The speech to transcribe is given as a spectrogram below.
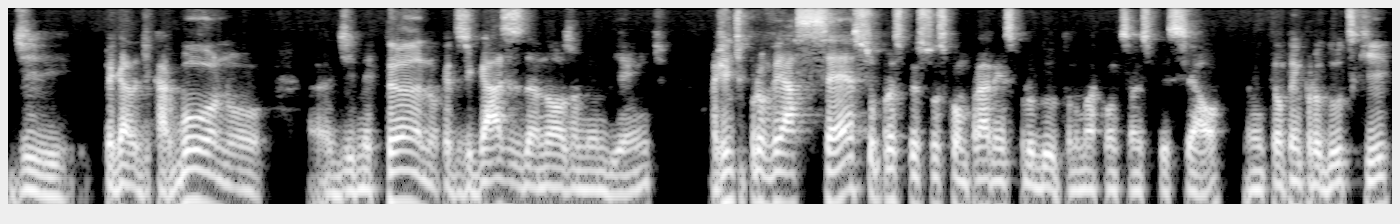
de pegada de carbono, eh, de metano, quer dizer, de gases danosos ao meio ambiente. A gente provê acesso para as pessoas comprarem esse produto numa condição especial. Né? Então, tem produtos que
